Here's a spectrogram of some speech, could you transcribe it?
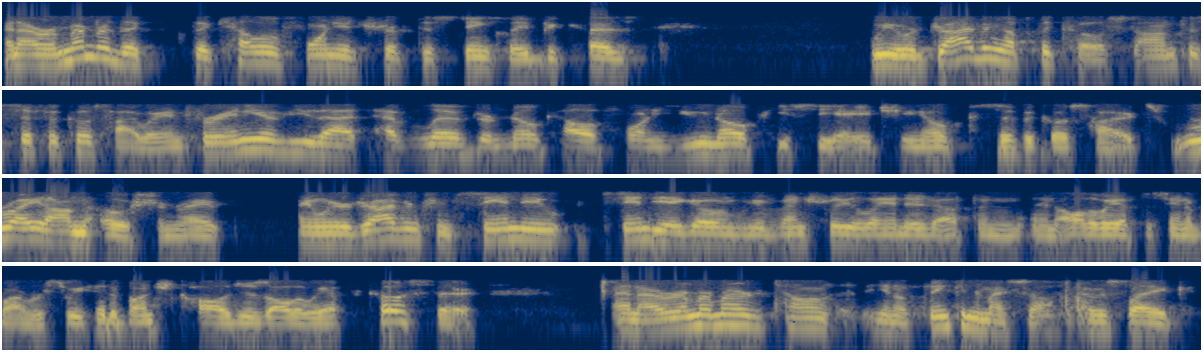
And I remember the the California trip distinctly because we were driving up the coast on Pacific Coast Highway. And for any of you that have lived or know California, you know PCH, you know Pacific Coast Highway. It's right on the ocean, right? And we were driving from San Diego, San Diego and we eventually landed up and, and all the way up to Santa Barbara. So we hit a bunch of colleges all the way up the coast there. And I remember telling, you know, thinking to myself, I was like,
